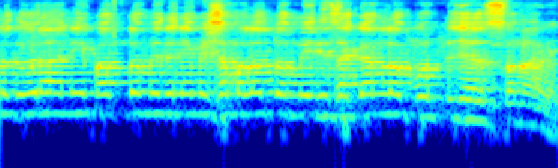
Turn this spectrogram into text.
కిలోమీటర్ల దూరాన్ని పంతొమ్మిది నిమిషముల తొమ్మిది సెకండ్లు పూర్తి చేస్తున్నవి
